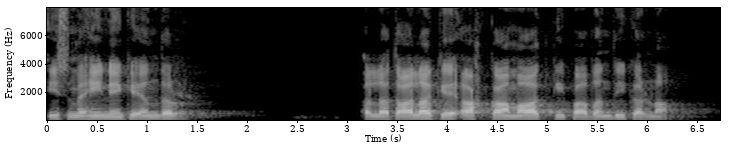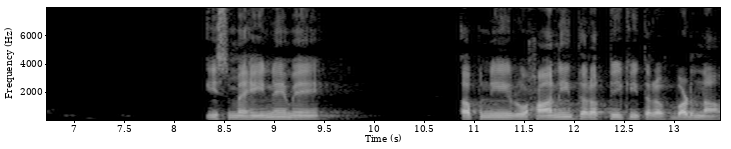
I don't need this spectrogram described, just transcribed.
اس مہینے کے اندر اللہ تعالیٰ کے احکامات کی پابندی کرنا۔ اس مہینے میں اپنی روحانی ترقی کی طرف بڑھنا،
